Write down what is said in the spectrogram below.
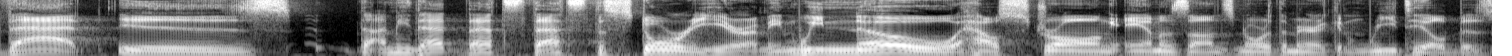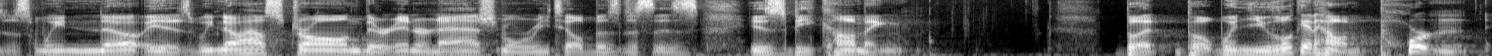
that is I mean that that's that's the story here. I mean, we know how strong Amazon's North American retail business we know is. We know how strong their international retail business is is becoming. But but when you look at how important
